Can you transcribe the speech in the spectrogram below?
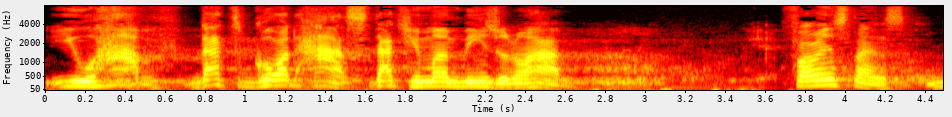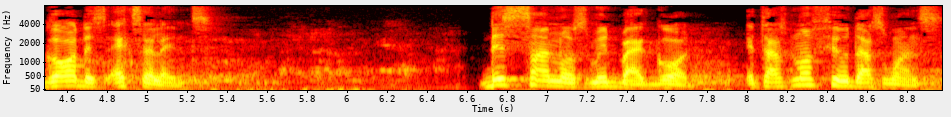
you have, that God has, that human beings do not have. For instance, God is excellent. This sun was made by God. It has not failed us once.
